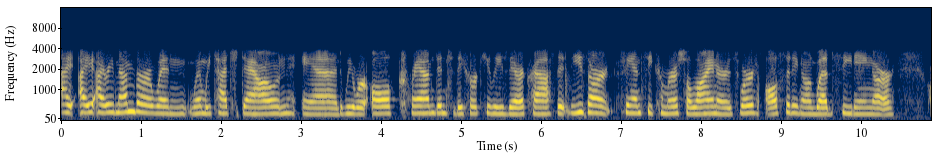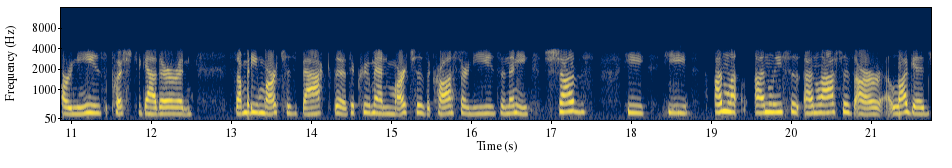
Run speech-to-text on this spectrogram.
I, I, I remember when when we touched down and we were all crammed into the Hercules aircraft. That these aren't fancy commercial liners. We're all sitting on web seating, our our knees pushed together, and somebody marches back the the crewman marches across our knees and then he shoves he he unla- unleashes unlashes our luggage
